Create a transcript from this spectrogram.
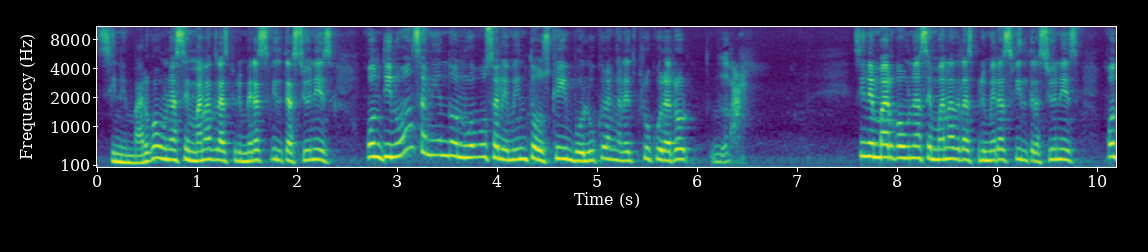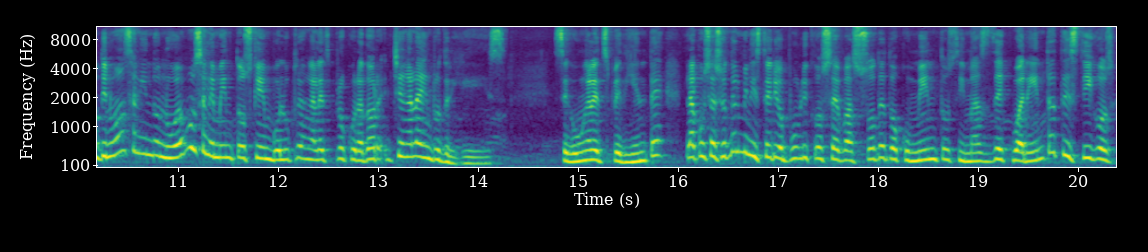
Sin embargo, a una semana de las primeras filtraciones, continúan saliendo nuevos elementos que involucran al ex procurador sin embargo, a una semana de las primeras filtraciones, continúan saliendo nuevos elementos que involucran al ex procurador Jean Alain Rodríguez. Según el expediente, la acusación del Ministerio Público se basó de documentos y más de 40 testigos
